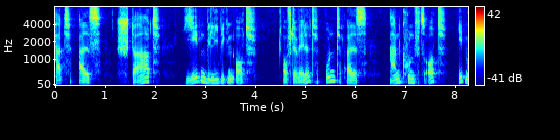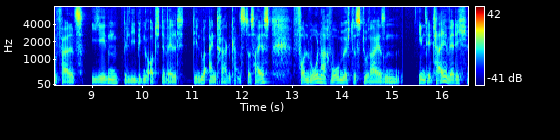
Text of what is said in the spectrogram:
hat als Start jeden beliebigen Ort auf der Welt und als Ankunftsort ebenfalls jeden beliebigen Ort der Welt, den du eintragen kannst. Das heißt, von wo nach wo möchtest du reisen? Im Detail werde ich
